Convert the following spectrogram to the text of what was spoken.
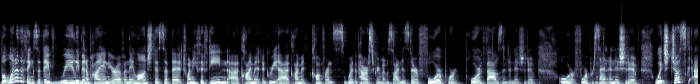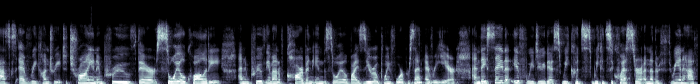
But one of the things that they've really been a pioneer of and they launched this at the 2015 uh, climate agree uh, climate conference where the paris agreement was signed is their four 4000 initiative or 4% initiative, which just asks every country to try and improve their soil quality and improve the amount of carbon in the soil by 0.4% every year. And they say that if we do this, we could we could sequester another three and a half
